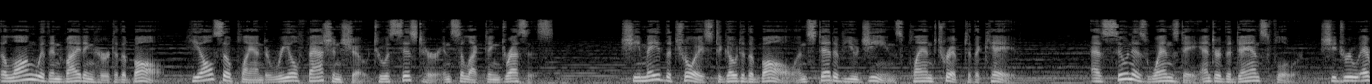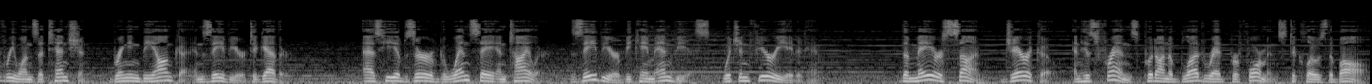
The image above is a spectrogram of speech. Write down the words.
Along with inviting her to the ball, he also planned a real fashion show to assist her in selecting dresses. She made the choice to go to the ball instead of Eugene's planned trip to the cave. As soon as Wednesday entered the dance floor, she drew everyone's attention, bringing Bianca and Xavier together. As he observed Wednesday and Tyler, Xavier became envious, which infuriated him. The mayor's son, Jericho, and his friends put on a blood-red performance to close the ball.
